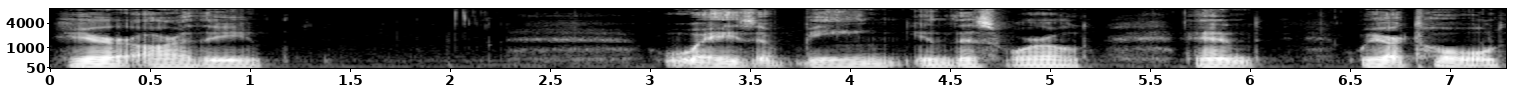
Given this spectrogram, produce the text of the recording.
Here are the ways of being in this world. And we are told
